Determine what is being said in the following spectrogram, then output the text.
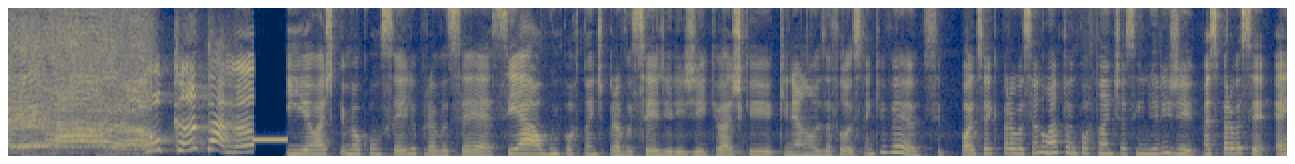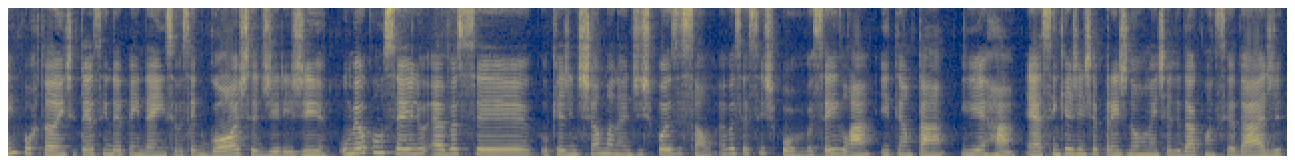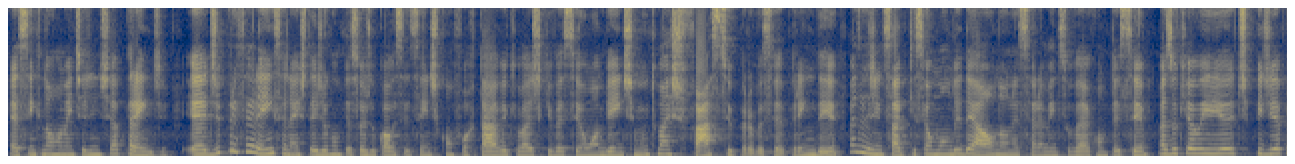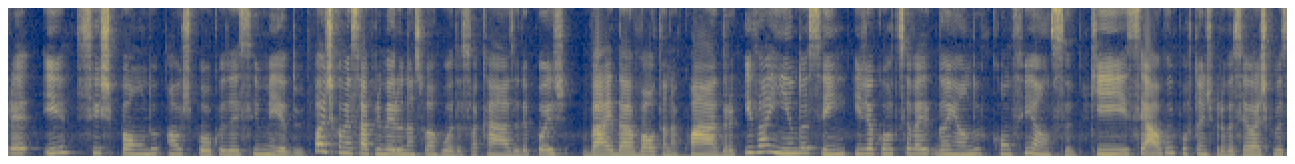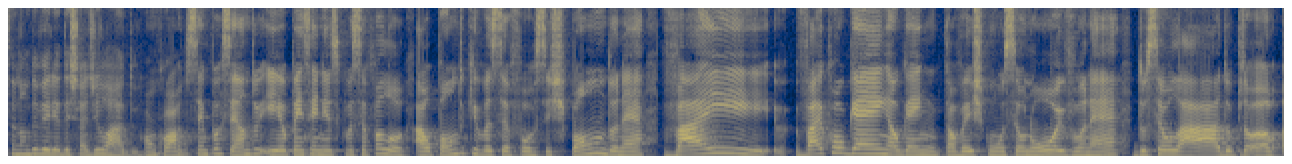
E eu acho que o meu conselho pra você é, se é algo importante pra você dirigir, que eu acho que, que nem a Ana Luísa falou, você tem que ver. Se, pode ser que pra você não é tão importante assim dirigir. Mas pra você é importante ter essa independência, você gosta de dirigir, o meu conselho é você, o que a gente chama, né, de exposição. É você se expor, você ir lá e tentar e errar. É assim que a gente aprende normalmente a lidar com a ansiedade, é assim que normalmente a gente aprende. É de preferência, né, esteja com pessoas do qual você se sente confortável, que eu acho que vai ser um ambiente muito mais fácil para você aprender, mas a gente sabe que isso é o mundo ideal, não necessariamente isso vai acontecer. Mas o que eu iria te pedir é para ir se expondo aos poucos a esse medo. Pode começar primeiro na sua rua da sua casa, depois vai dar a volta na quadra e vai indo assim, e de acordo você vai ganhando confiança. Que se é algo importante para você, eu acho que você não deveria deixar de lado. Concordo 100% e eu pensei nisso que você falou. Ao ponto que você for se expondo, né? Vai vai com alguém, alguém talvez com o seu noivo, né? Do seu lado,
